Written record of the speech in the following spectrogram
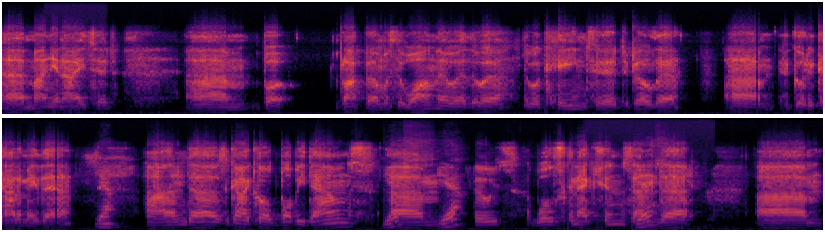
uh, Man United, um, but Blackburn was the one. They were they were they were keen to, to build a um, a good academy there. Yeah. And uh, there's a guy called Bobby Downes, Yes, um, yeah. who's Wolves connections, Yes. and uh, um,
